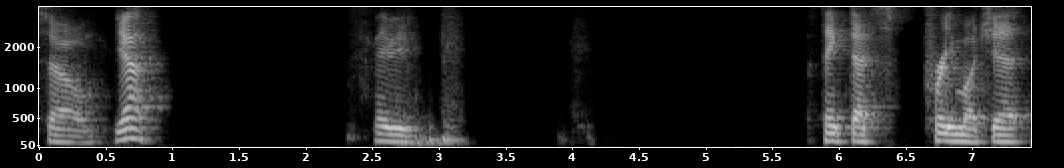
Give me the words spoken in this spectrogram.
So yeah, maybe I think that's pretty much it.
